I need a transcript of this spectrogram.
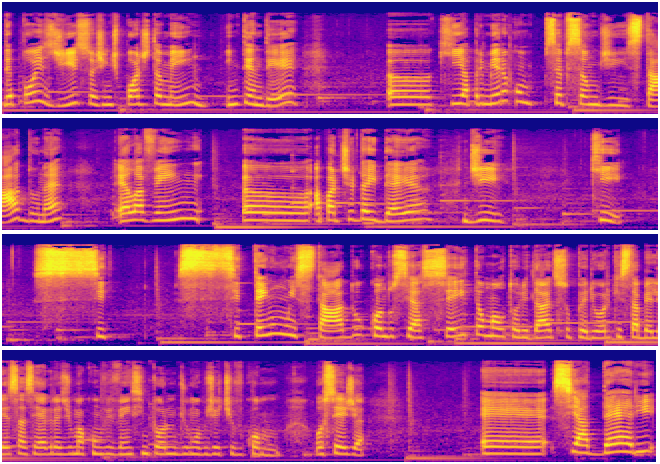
Depois disso, a gente pode também entender uh, que a primeira concepção de Estado, né? Ela vem uh, a partir da ideia de que se, se tem um Estado quando se aceita uma autoridade superior que estabeleça as regras de uma convivência em torno de um objetivo comum. Ou seja, é, se adere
